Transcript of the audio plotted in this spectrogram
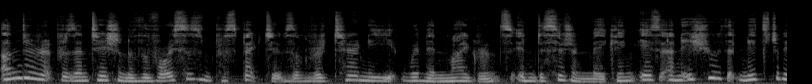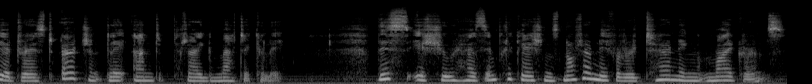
underrepresentation of the voices and perspectives of returnee women migrants in decision making is an issue that needs to be addressed urgently and pragmatically. This issue has implications not only for returning migrants,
